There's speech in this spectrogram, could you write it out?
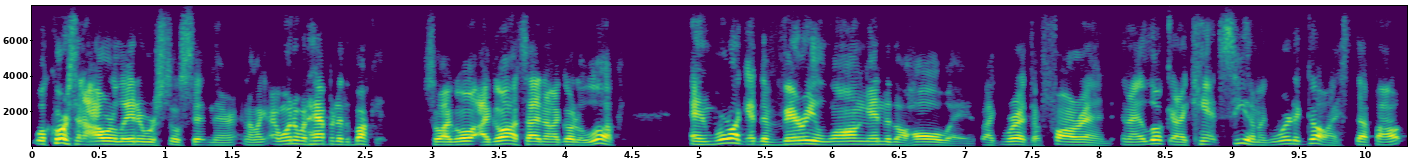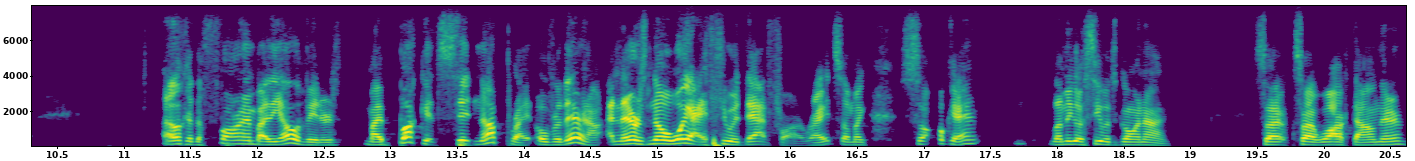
Well, of course, an hour later, we're still sitting there, and I'm like, I wonder what happened to the bucket. So I go, I go outside and I go to look, and we're like at the very long end of the hallway, like we're at the far end, and I look and I can't see it. I'm like, where'd it go? I step out. I look at the far end by the elevators. My bucket's sitting upright over there now, and there's no way I threw it that far, right? So I'm like, so okay, let me go see what's going on. So I, so I walk down there.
